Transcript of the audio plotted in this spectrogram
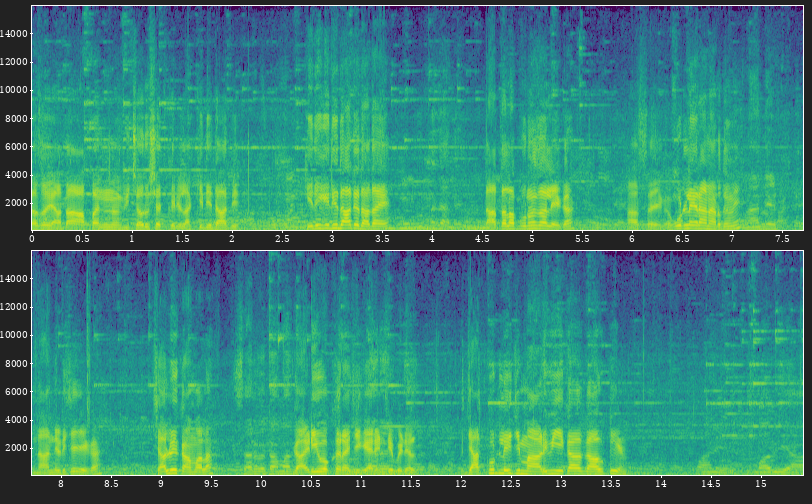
तसं आहे, आता आपण विचारू शेतकरीला किती दात आहे? किती किती दात आहे दादा आहे दाताला पूर्ण झाले का? असं आहे का? कुठले राहणार तुम्ही? नांदेड. नांदेडचे आहे का? चालू आहे कामाला? सर्व कामात गाडी व करायची गॅरंटी भेटेल. जात कुठल्याची माळवी आहे का गावठी? आहे. पाणी मावी हा.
